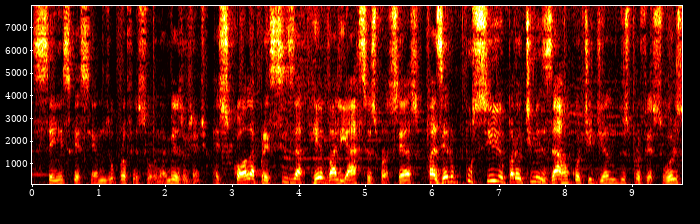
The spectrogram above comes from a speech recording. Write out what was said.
sem esquecermos o professor, não é mesmo, gente? A escola precisa reavaliar seus processos, fazer o possível para otimizar o cotidiano dos professores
